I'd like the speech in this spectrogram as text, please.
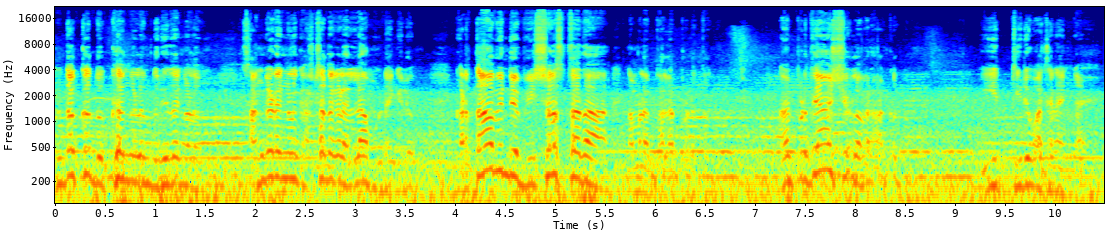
എന്തൊക്കെ ദുഃഖങ്ങളും ദുരിതങ്ങളും സങ്കടങ്ങളും കഷ്ടതകളെല്ലാം ഉണ്ടെങ്കിലും കർത്താവിന്റെ വിശ്വസ്തത നമ്മളെ ഫലപ്പെടുത്തുന്നു. അവൻ പ്രത്യാശയുള്ളവരാക്കുന്നു. ഈ തിരുവചനങ്ങൾ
